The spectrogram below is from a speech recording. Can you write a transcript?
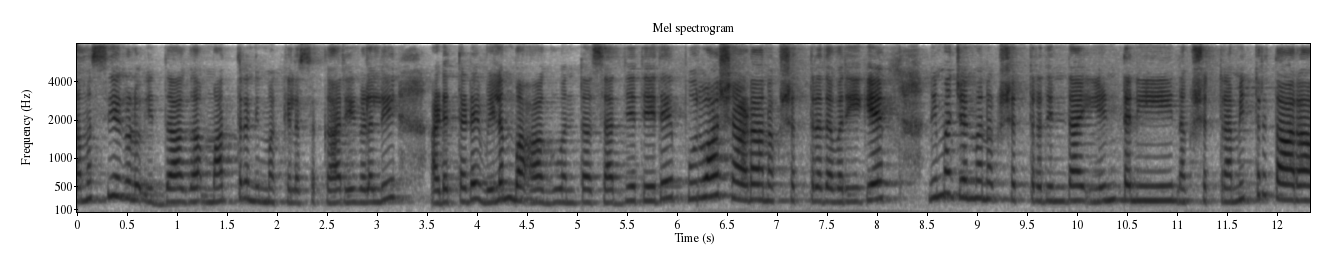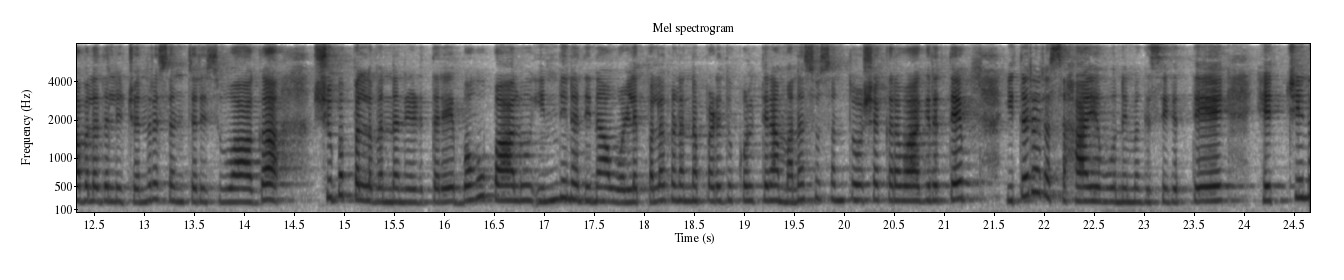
ಸಮಸ್ಯೆಗಳು ಇದ್ದಾಗ ಮಾತ್ರ ನಿಮ್ಮ ಕೆಲಸ ಕಾರ್ಯಗಳಲ್ಲಿ ಅಡೆತಡೆ, ವಿಳಂಬ ಆಗುವಂಥ ಸಾಧ್ಯತೆ ಇದೆ. ಪೂರ್ವಾಷಾಢ ನಕ್ಷತ್ರದವರಿಗೆ ನಿಮ್ಮ ಜನ್ಮ ನಕ್ಷತ್ರದಿಂದ ಎಂಟನೇ ನಕ್ಷತ್ರ ಮಿತ್ರ ತಾರಾಬಲದಲ್ಲಿ ಚಂದ್ರ ಸಂಚರಿಸುವಾಗ ಶುಭ ಫಲವನ್ನು ನೀಡುತ್ತಾರೆ. ಬಹುಪಾಲು ಇಂದಿನ ದಿನ ಒಳ್ಳೆ ಫಲಗಳನ್ನು ಪಡೆದುಕೊಳ್ತೀರಾ? ಮನಸ್ಸು ಸಂತೋಷಕರವಾಗಿರುತ್ತೆ. ಇತರರ ಸಹಾಯವು ನಿಮಗೆ ಸಿಗುತ್ತೆ. ಹೆಚ್ಚಿನ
